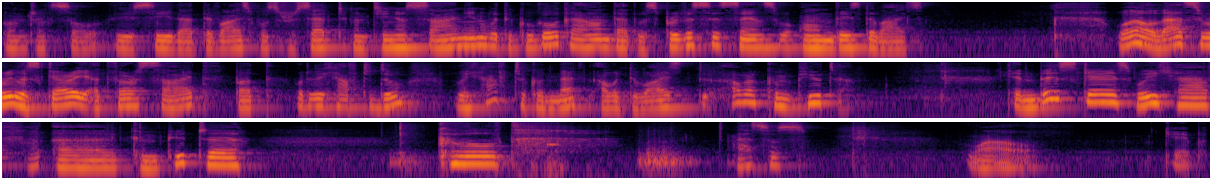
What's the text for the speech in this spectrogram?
contract. So you see that device was reset to continue signing with the Google account that was previously synced on this device. Well, that's really scary at first sight, but what we have to do? We have to connect our device to our computer. In this case, we have a computer called Asus. Well, okay but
